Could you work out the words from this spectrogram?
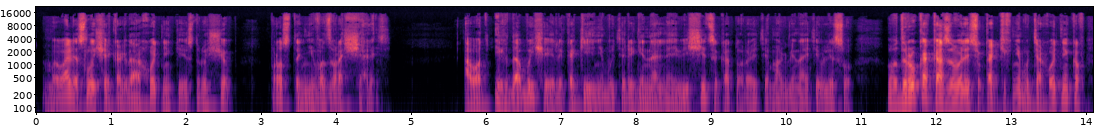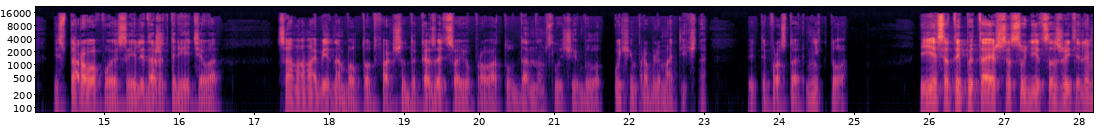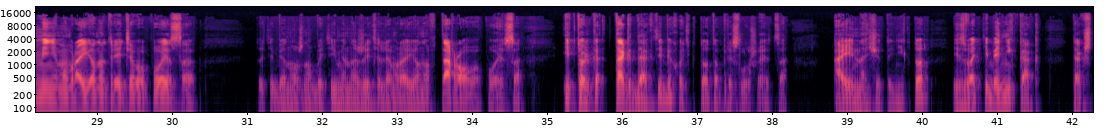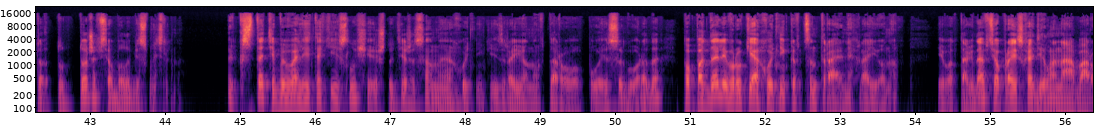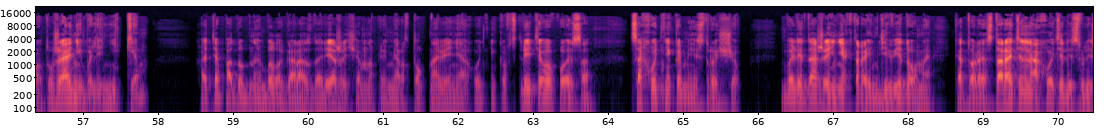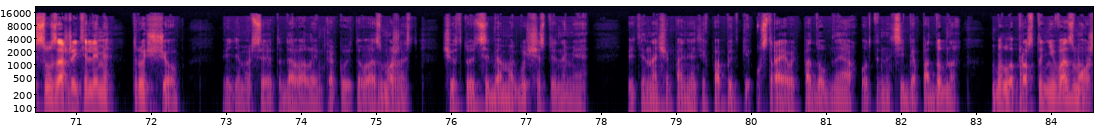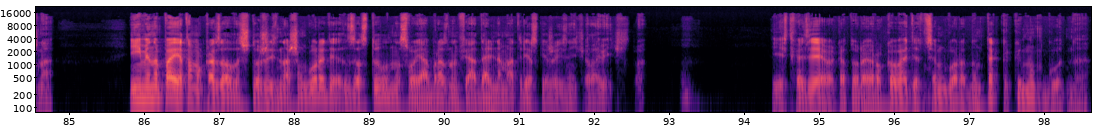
Бывали случаи, когда охотники из трущоб просто не возвращались. А вот их добыча или какие-нибудь оригинальные вещицы, которые те могли найти в лесу, вдруг оказывались у каких-нибудь охотников из второго пояса или даже третьего. Самым обидным был тот факт, что доказать свою правоту в данном случае было очень проблематично, ведь ты просто никто. И если ты пытаешься судиться с жителем минимум района третьего пояса, то тебе нужно быть именно жителем района второго пояса, и только тогда к тебе хоть кто-то прислушается. А иначе ты никто, и звать тебя никак. Так что тут тоже все было бессмысленно. Кстати, бывали и такие случаи, что те же самые охотники из района второго пояса города попадали в руки охотников центральных районов. И вот тогда все происходило наоборот, уже они были никем. Хотя подобное было гораздо реже, чем, например, столкновение охотников с третьего пояса с охотниками из трущоб. Были даже и некоторые индивидуумы, которые старательно охотились в лесу за жителями трущоб. Видимо, все это давало им какую-то возможность чувствовать себя могущественными, ведь иначе понять их попытки устраивать подобные охоты на себе подобных было просто невозможно. И именно поэтому казалось, что жизнь в нашем городе застыла на своеобразном феодальном отрезке жизни человечества. Есть хозяева, которые руководят всем городом так, как им угодно.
